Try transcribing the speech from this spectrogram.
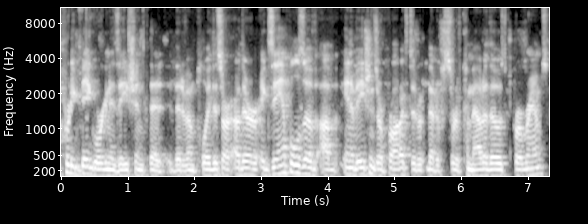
pretty big organizations that that have employed this. Are, are there examples of, of innovations or products that, that have sort of come out of those programs?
